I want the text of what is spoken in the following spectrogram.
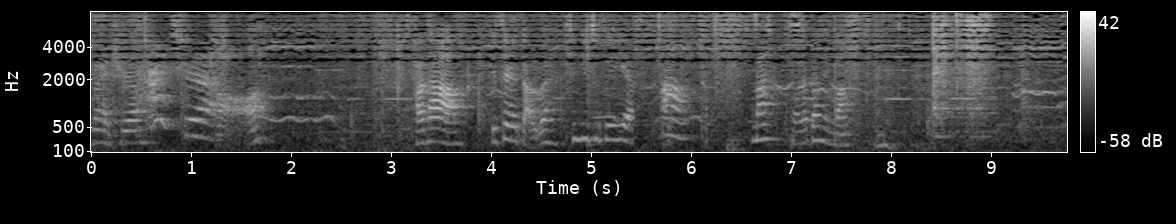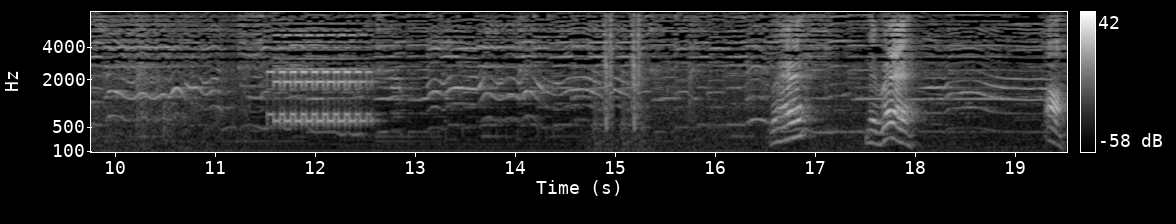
不爱吃？爱吃。好。淘淘，别在这捣乱，先去做作业。啊，妈，我来帮你忙。喂，哪位？哦，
